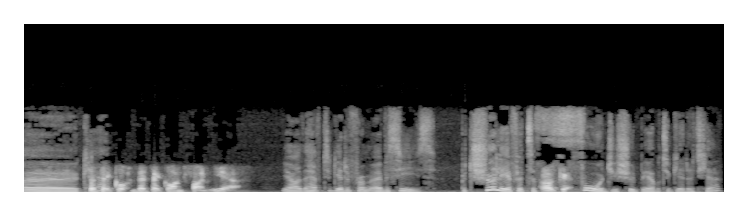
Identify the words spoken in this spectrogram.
Okay. That they, ca- that they can't find here. Yeah, they have to get it from overseas. But surely, if it's a Okay. Ford, you should be able to get it here.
